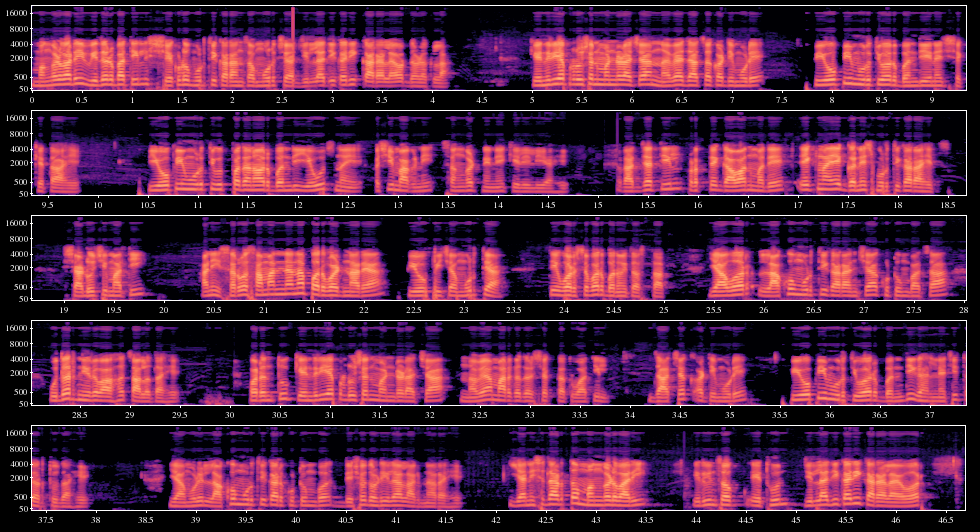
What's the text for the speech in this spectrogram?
मंगळवारी विदर्भातील शेकडो मूर्तिकारांचा मोर्चा जिल्हाधिकारी कार्यालयावर धडकला. केंद्रीय प्रदूषण मंडळाच्या नव्या जाचकाटीमुळे पी ओ पीओपी मूर्तीवर बंदी येण्याची शक्यता आहे. पीओपी मूर्ती उत्पादनावर बंदी येऊच नये अशी मागणी संघटनेने केलेली आहे. राज्यातील प्रत्येक गावांमध्ये एक ना एक गणेश मूर्तिकार आहेच शाडूची माती आणि सर्वसामान्यांना परवडणाऱ्या पीओपीच्या मूर्त्या ते वर्षभर बनवित असतात. यावर लाखो मूर्तिकारांच्या कुटुंबाचा उदरनिर्वाह चालत आहे. परंतु केंद्रीय प्रदूषण मंडळाच्या नव्या मार्गदर्शक तत्वातील जाचक अटीमुळे पीओपी मूर्तीवर बंदी घालण्याची तरतूद आहे. यामुळे लाखो मूर्तिकार कुटुंब देशोधडीला लागणार आहे. या निषेधार्थ मंगळवारी इरविन चौक येथून जिल्हाधिकारी कार्यालयावर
